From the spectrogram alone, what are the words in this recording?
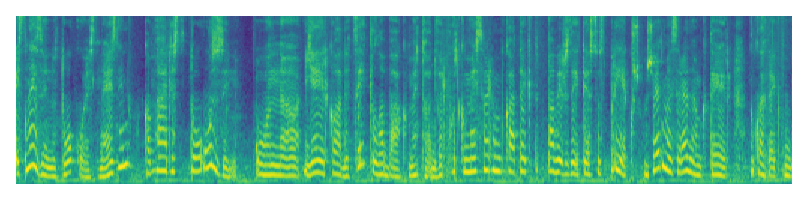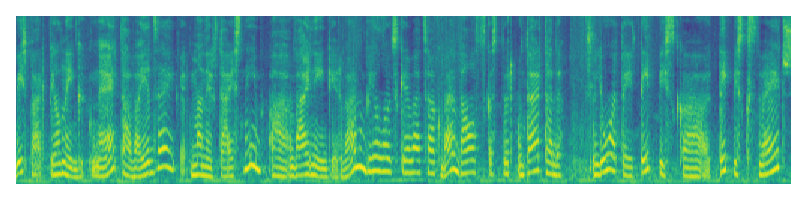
es nezinu to, ko es nezinu, kamēr es to uzzinu. Un, ja ir kāda cita labāka metode, varbūt mēs varam teikt, pavirzīties uz priekšu. Un šeit mēs redzam, ka te ir nu, teikt, vispār pilnīgi nē, tā vajadzēja. Man ir taisnība. Vainīgi ir vai nu bioloģiskie vecāki, vai valsts, kas tur. Un tā ir tāda ļoti tipiska, tipisks veids,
